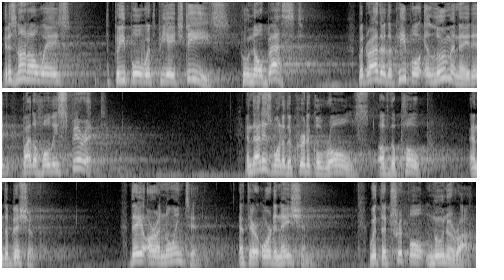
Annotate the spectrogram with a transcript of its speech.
It is not always the people with PhDs who know best, but rather the people illuminated by the Holy Spirit. And that is one of the critical roles of the Pope and the Bishop. They are anointed at their ordination with the triple munera,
